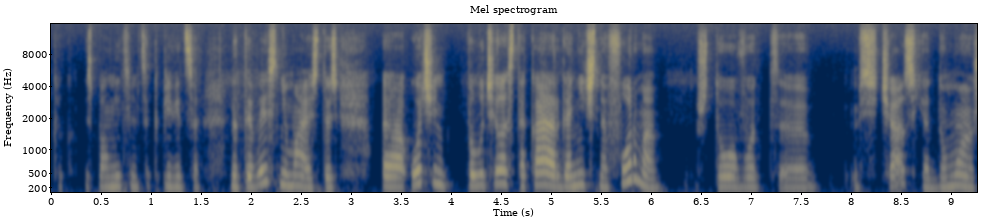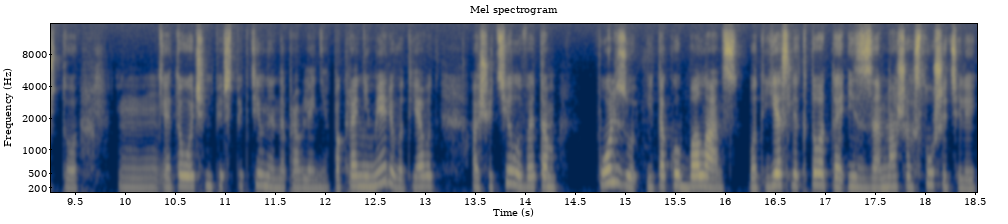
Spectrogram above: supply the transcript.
как исполнительница, как певица на ТВ снимаюсь. То есть э, очень получилась такая органичная форма, что вот э, сейчас я думаю, что это очень перспективное направление. По крайней мере, вот я вот ощутила в этом пользу и такой баланс. Вот если кто-то из наших слушателей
